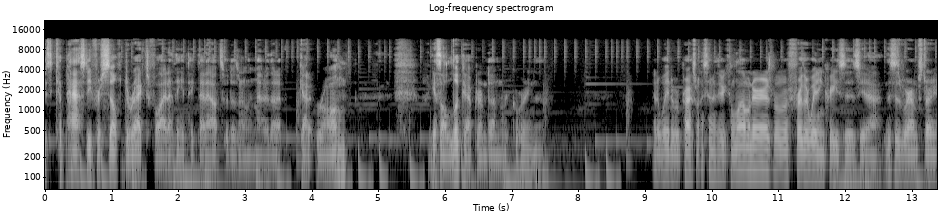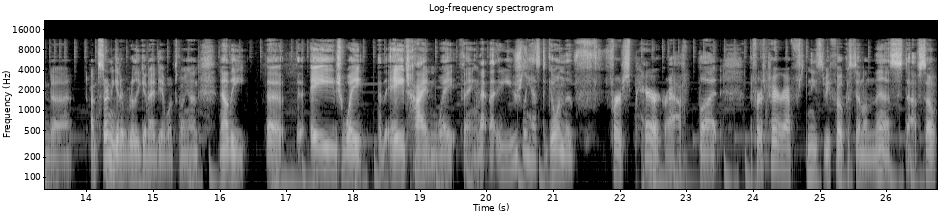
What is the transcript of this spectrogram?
is capacity for self-direct flight. I think I take that out, so it doesn't really matter that I got it wrong. I guess I'll look after I'm done recording though. At a weight of approximately 73 kilometers, but further weight increases. Yeah, this is where I'm starting to I'm starting to get a really good idea of what's going on. Now the uh, age, weight, the age, height, and weight thing that, that usually has to go in the first paragraph, but the first paragraph needs to be focused in on this stuff. So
